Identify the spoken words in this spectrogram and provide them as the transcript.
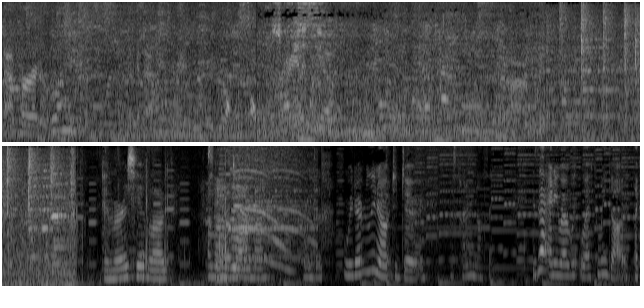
Pepperoni. Look at that. Strand is here. Emma is here, vlog. Hello, vlog. We don't really know what to do. There's kind of nothing. Is there anywhere, we, where can we go? Like,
